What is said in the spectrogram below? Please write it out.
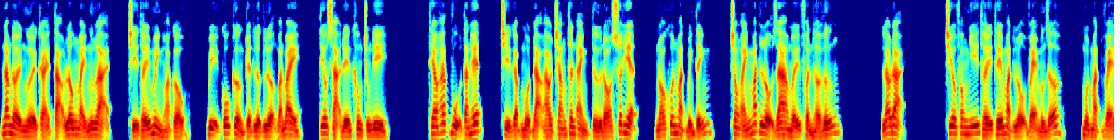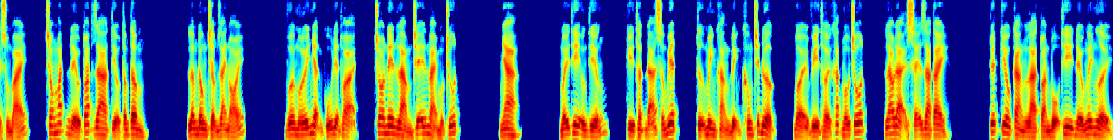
năm đời người cải tạo lông mày ngưng lại, chỉ thấy mình hỏa cầu, bị cố cường tuyệt lực lượng bắn bay, tiêu xạ đến không trung đi. Theo hắc vụ tan hết, chỉ gặp một đạo áo trắng thân ảnh từ đó xuất hiện, nó khuôn mặt bình tĩnh, trong ánh mắt lộ ra mấy phần hờ hững. Lão đại. Chiêu phong nhĩ thấy thế mặt lộ vẻ mừng rỡ, một mặt vẻ sùng bái, trong mắt đều toát ra tiểu tâm tâm. Lâm đông chậm rãi nói, vừa mới nhận cú điện thoại, cho nên làm trễ lại một chút. Nha. Mấy thi ứng tiếng kỳ thật đã sớm biết, tự mình khẳng định không chết được, bởi vì thời khắc mấu chốt, lao đại sẽ ra tay. Tuyết kiêu càng là toàn bộ thi đều ngây người,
